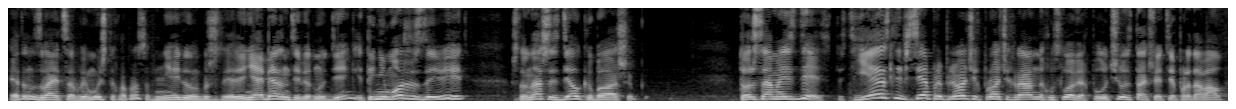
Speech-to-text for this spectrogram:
Это называется в имущественных вопросах не идет на большинство. Я не обязан тебе вернуть деньги, и ты не можешь заявить, что наша сделка была ошибкой. То же самое и здесь. То есть, если все при прочих, прочих равных условиях получилось так, что я тебе продавал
